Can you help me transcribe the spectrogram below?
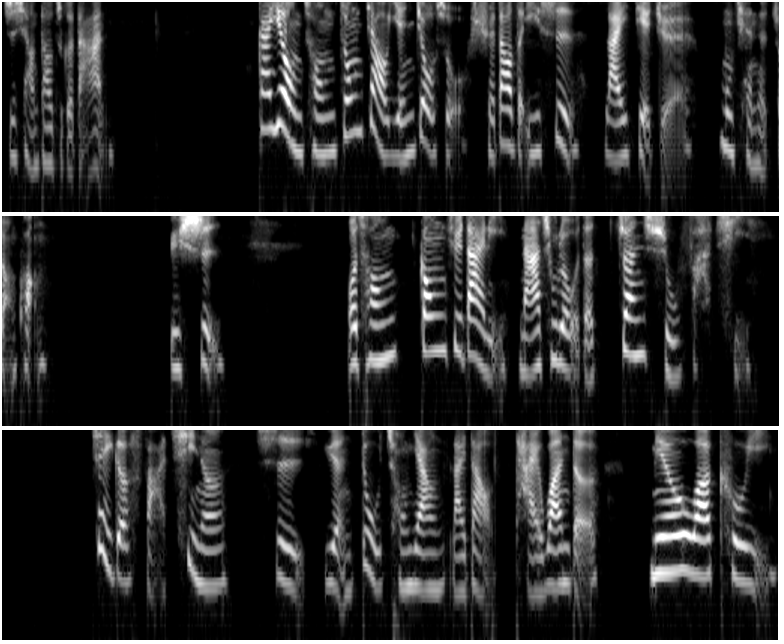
只想到这个答案。该用从宗教研究所学到的仪式。来解决目前的状况。于是，我从工具袋里拿出了我的专属法器。这个法器呢，是远渡重洋来到台湾的 Milwaukee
